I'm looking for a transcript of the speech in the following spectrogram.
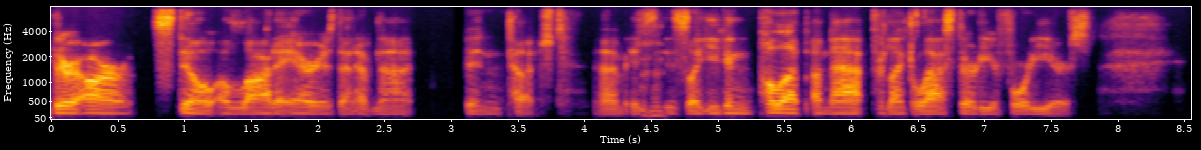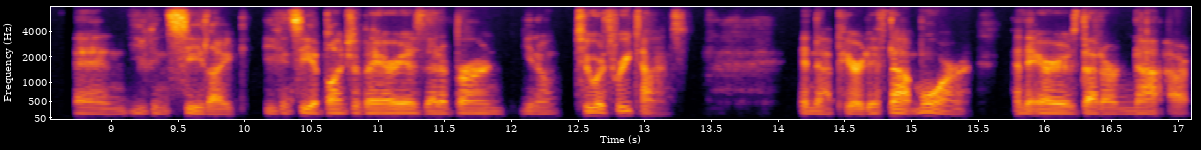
there are still a lot of areas that have not been touched. Um, it's, mm-hmm. it's like you can pull up a map for like the last 30 or 40 years and you can see like you can see a bunch of areas that have burned you know two or three times in that period if not more and the areas that are not are,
